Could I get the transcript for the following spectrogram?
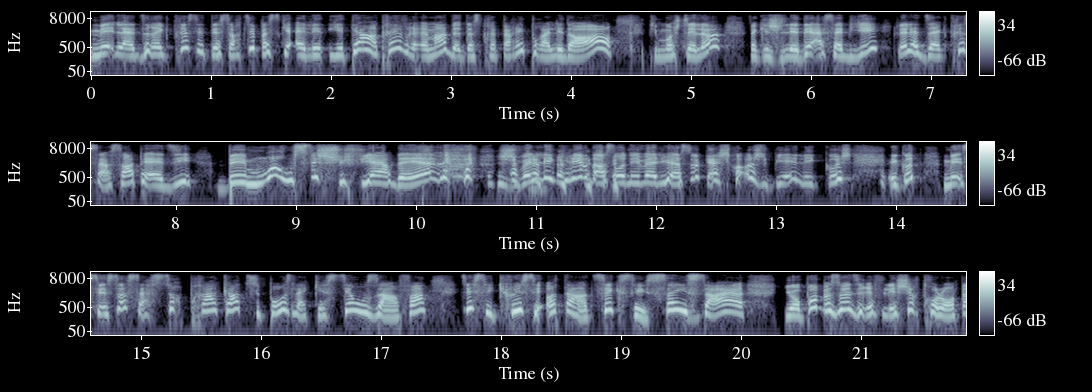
mais la directrice était sortie parce qu'elle était en train vraiment de, se préparer pour aller dehors. Puis moi, j'étais là, fait que je l'aidais à s'habiller. Puis là, la directrice, elle sort et elle dit Ben, moi aussi, je suis fière d'elle. je vais l'écrire dans son évaluation qu'elle change bien les couches. Écoute, mais c'est ça, ça surprend quand tu poses la question aux enfants. Tu sais, c'est cru, c'est authentique, c'est sincère. Ils n'ont pas besoin d'y réfléchir trop longtemps.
